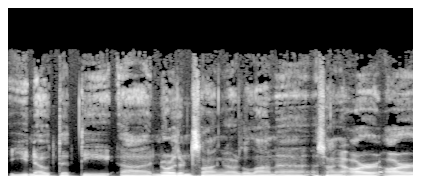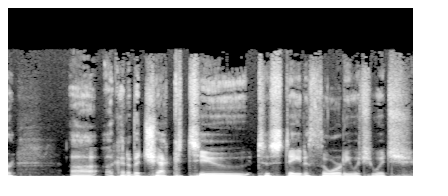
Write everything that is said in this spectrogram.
you note that the uh, Northern Sangha or the Lanna Sangha are are uh, a kind of a check to to state authority, which which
